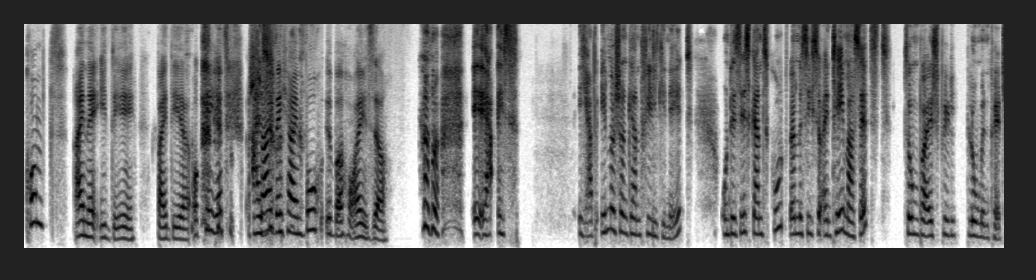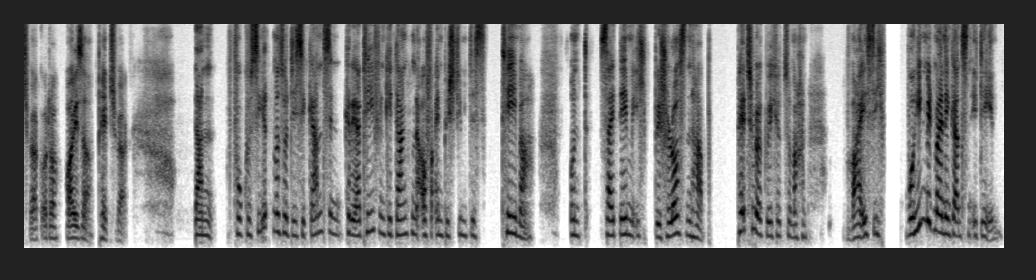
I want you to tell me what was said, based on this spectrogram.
kommt eine Idee bei dir? Okay, jetzt also schreibe ich ein Buch über Häuser. ja, es, ich habe immer schon gern viel genäht und es ist ganz gut, wenn man sich so ein Thema setzt, zum Beispiel Blumenpatchwork oder Häuserpatchwork. Dann fokussiert man so diese ganzen kreativen Gedanken auf ein bestimmtes Thema. Und seitdem ich beschlossen habe, Patchwork-Bücher zu machen, weiß ich, wohin mit meinen ganzen Ideen.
